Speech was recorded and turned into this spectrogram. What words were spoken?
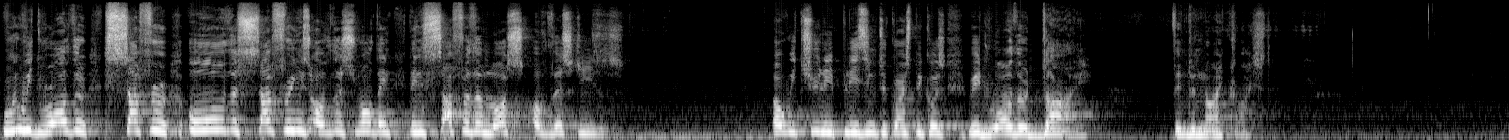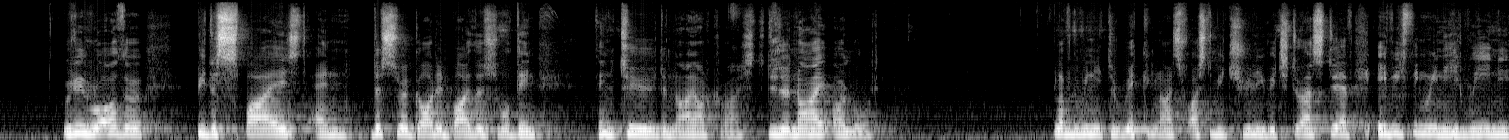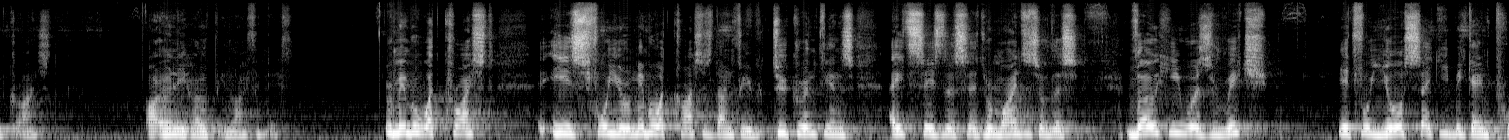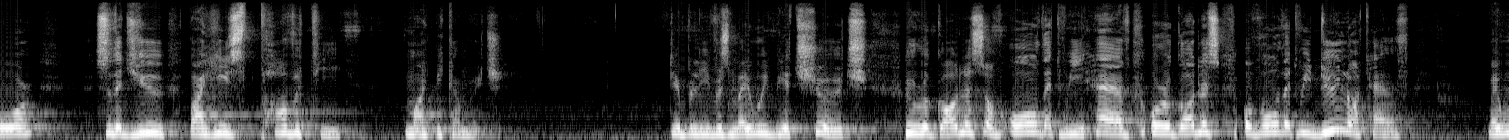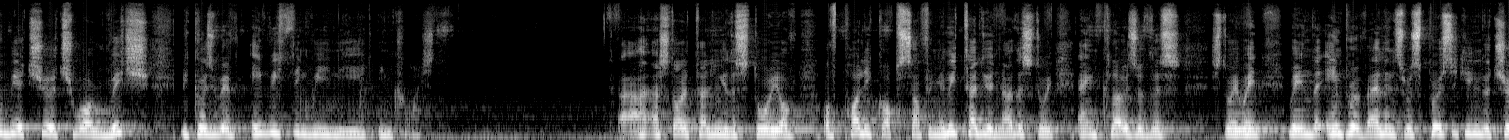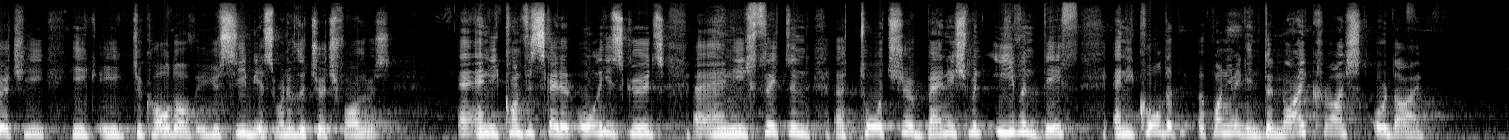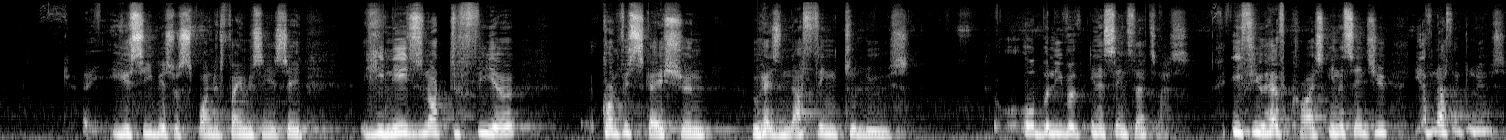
We'd rather suffer all the sufferings of this world than, than suffer the loss of this Jesus. Are we truly pleasing to Christ because we'd rather die than deny Christ? Would we rather be despised and disregarded by this world than, then to deny our Christ, to deny our Lord? Beloved, we need to recognize for us to be truly rich, to us to have everything we need, we need Christ, our only hope in life and death. Remember what Christ is for you. Remember what Christ has done for you. 2 Corinthians 8 says this, it reminds us of this. Though he was rich, yet for your sake he became poor, so that you, by his poverty, might become rich. Dear believers, may we be a church who, regardless of all that we have, or regardless of all that we do not have, may we be a church who are rich because we have everything we need in Christ. I started telling you the story of, of Polycarp's suffering. Let me tell you another story and close with this story. When, when the Emperor Valens was persecuting the church, he, he, he took hold of Eusebius, one of the church fathers and he confiscated all his goods and he threatened uh, torture, banishment, even death. And he called upon him again deny Christ or die. Eusebius responded famously. He said, He needs not to fear confiscation who has nothing to lose. Or, believer, in a sense, that's us. If you have Christ, in a sense, you, you have nothing to lose.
